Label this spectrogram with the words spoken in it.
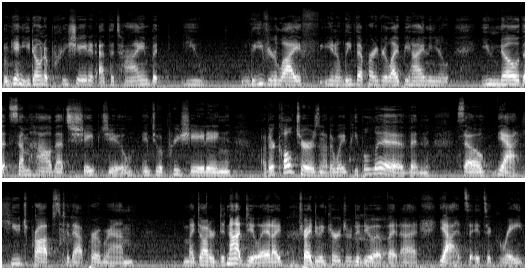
again you don't appreciate it at the time but you leave your life you know leave that part of your life behind and you're you know that somehow that's shaped you into appreciating other cultures and other way people live. And so yeah huge props to that program my daughter did not do it i tried to encourage her to do it but uh, yeah it's a, it's a great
